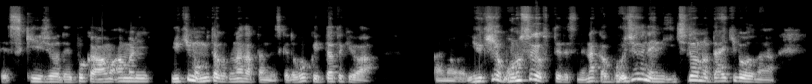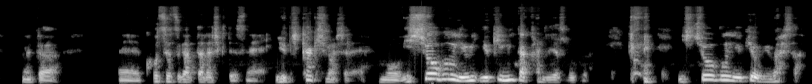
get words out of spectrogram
で、スキー場で、僕はあんまり雪も見たことなかったんですけど、僕行った時は、あの、雪がものすごい降ってですね、なんか50年に一度の大規模な、なんか、えー、骨折があったらしくてですね、雪かきしましたね。もう一生分雪見た感じです、僕。一生分雪を見ました。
